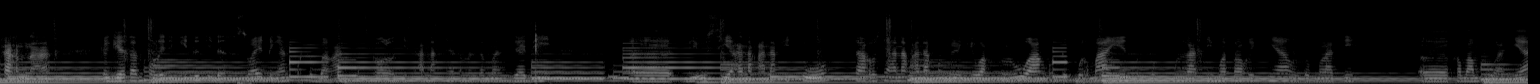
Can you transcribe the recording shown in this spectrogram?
karena kegiatan politik itu tidak sesuai dengan perkembangan psikologis anaknya teman-teman. Jadi eh, di usia anak-anak itu seharusnya anak-anak memiliki waktu luang untuk bermain, untuk melatih motoriknya, untuk melatih eh, kemampuannya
